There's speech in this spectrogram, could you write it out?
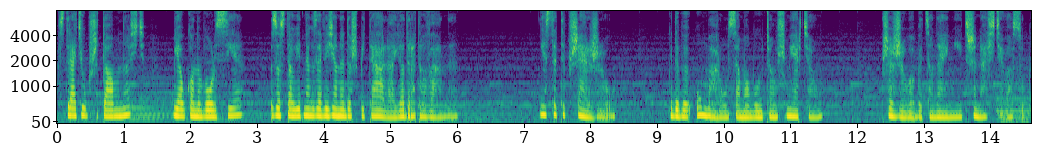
stracił przytomność, miał konwulsje, został jednak zawieziony do szpitala i odratowany. Niestety przeżył. Gdyby umarł samobójczą śmiercią, przeżyłoby co najmniej 13 osób.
